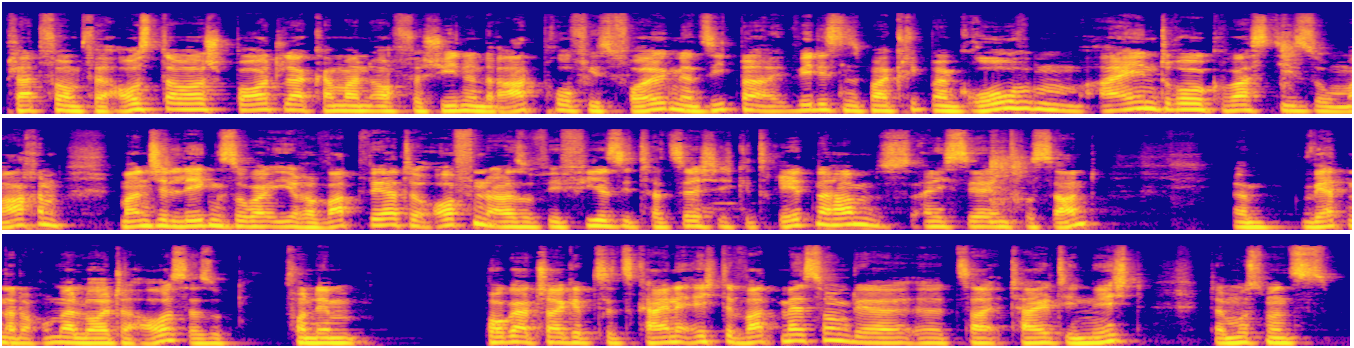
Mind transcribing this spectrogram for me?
Plattform für Ausdauersportler, kann man auch verschiedenen Radprofis folgen. Dann sieht man wenigstens mal, kriegt man groben Eindruck, was die so machen. Manche legen sogar ihre Wattwerte offen, also wie viel sie tatsächlich getreten haben. Das ist eigentlich sehr interessant. Ähm, werten da doch immer Leute aus. Also von dem Pogacar gibt's jetzt keine echte Wattmessung, der äh, teilt die nicht. Da muss man es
